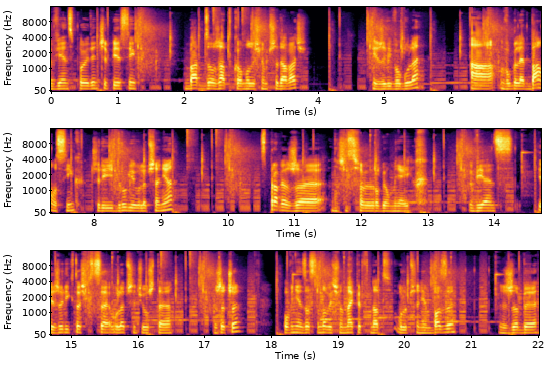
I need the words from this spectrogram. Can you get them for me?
więc pojedynczy piercing bardzo rzadko może się przydawać, jeżeli w ogóle. A w ogóle bouncing, czyli drugie ulepszenie, sprawia, że nasze strzały robią mniej. Więc jeżeli ktoś chce ulepszyć już te rzeczy, powinien zastanowić się najpierw nad ulepszeniem bazy, żeby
